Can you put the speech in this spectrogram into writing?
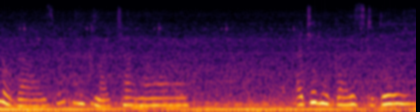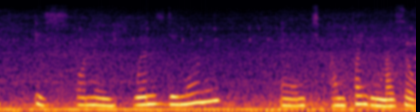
hello guys. Welcome to my channel. I tell you guys today is on a wednesday morning and i'm finding myself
